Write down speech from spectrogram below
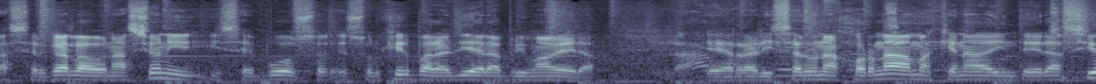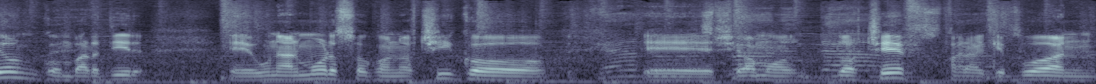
acercar la donación y, se pudo surgir para el día de la primavera. Eh, realizar una jornada más que nada de integración, compartir eh, un almuerzo con los chicos, eh, llevamos dos chefs para que puedan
